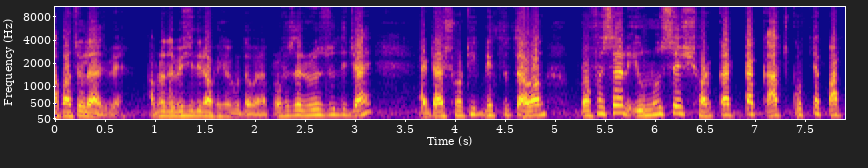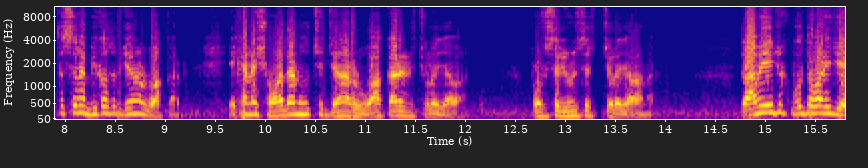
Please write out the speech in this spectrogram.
আপা চলে আসবে। আপনাদের বেশি দিন অপেক্ষা করতে হবে না। প্রফেসর ইউনুস যদি যায়, একটা সঠিক নেতৃত্ব এবং প্রফেসর ইউনুসের সরকারটা কাজ করতে পারতেছে না বিকজ অফ জেনারেল ওয়াকার এখানে সমাধান হচ্ছে জেনারেল ওয়াকারের চলে যাওয়া। প্রফেসর ইউনুসের চলে যাওয়া না। তো আমি এইটুকু বলতে পারি যে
